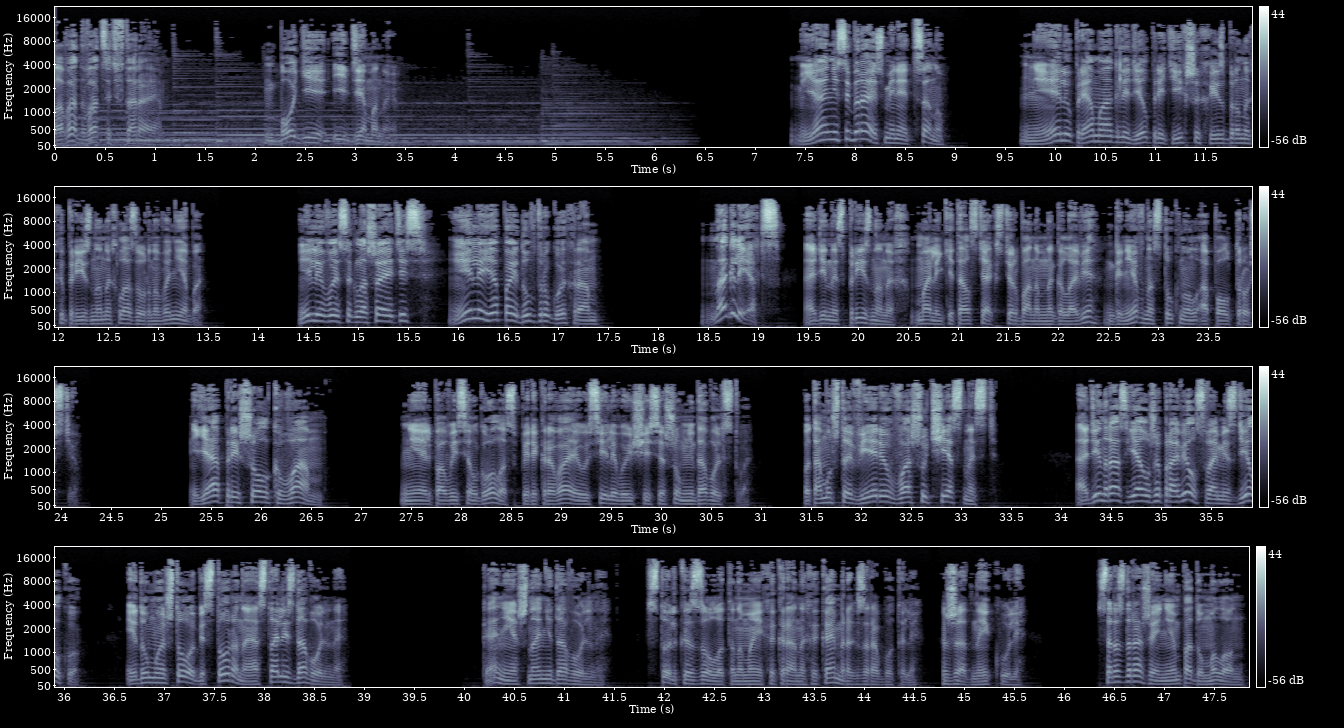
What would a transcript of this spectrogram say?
Глава 22. Боги и демоны. Я не собираюсь менять цену. Ниэль упрямо оглядел притихших избранных и признанных лазурного неба. Или вы соглашаетесь, или я пойду в другой храм. Наглец! Один из признанных, маленький толстяк с тюрбаном на голове, гневно стукнул о пол тростью. «Я пришел к вам!» Ниэль повысил голос, перекрывая усиливающийся шум недовольства. «Потому что верю в вашу честность. Один раз я уже провел с вами сделку, и думаю, что обе стороны остались довольны». Конечно, они довольны. Столько золота на моих экранах и камерах заработали. Жадные кули. С раздражением подумал он.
